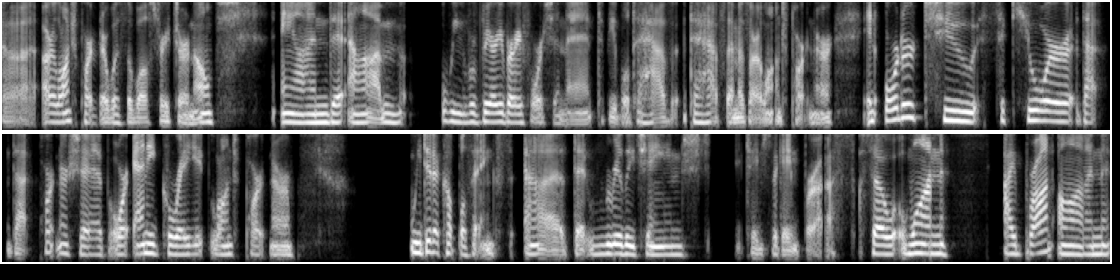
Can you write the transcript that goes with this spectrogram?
uh, our launch partner was the Wall Street Journal, and um, we were very, very fortunate to be able to have to have them as our launch partner. In order to secure that that partnership or any great launch partner, we did a couple things uh, that really changed changed the game for us. So, one, I brought on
